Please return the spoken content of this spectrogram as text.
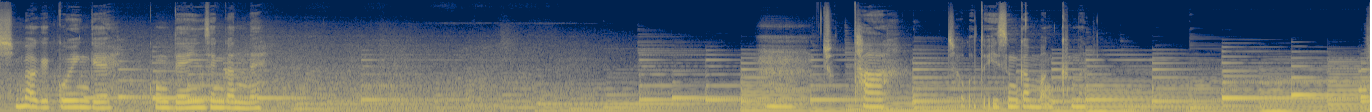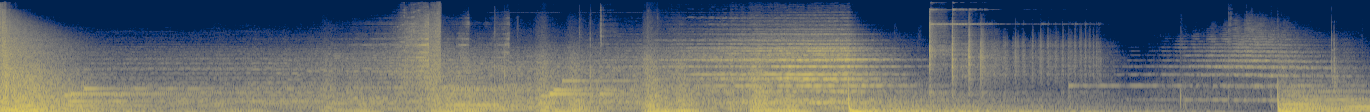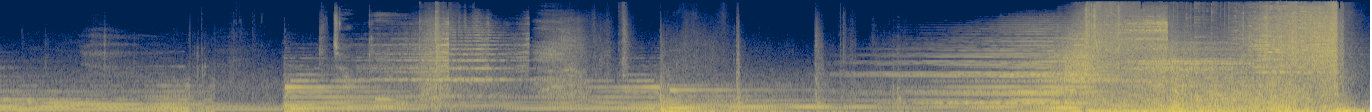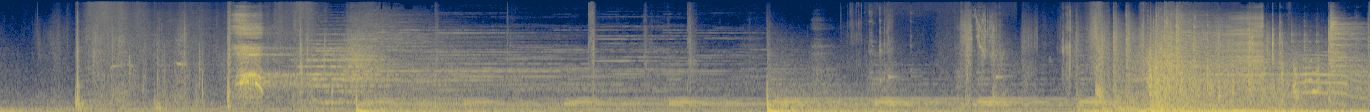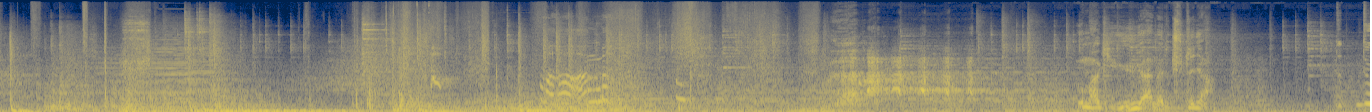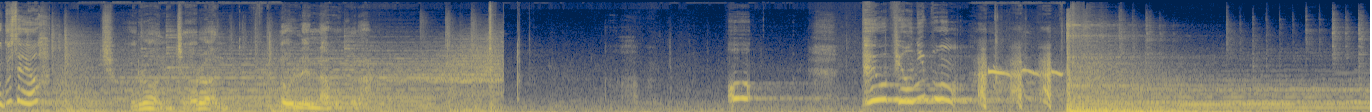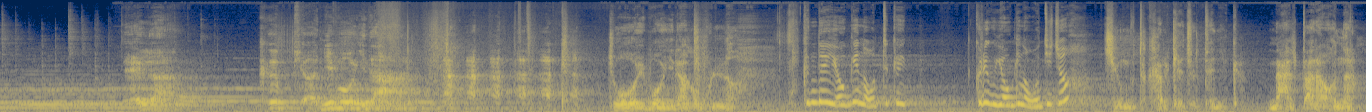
심하게 꼬인 게 꼭 내 인생 같네. 음, 좋다. 적어도 이 순간만큼은. 음악이 유의하는 주제냐? 누구세요? 저런 저런 놀랬나 보구나. 배우 변희봉. 내가 그 변희봉이다. 조이봉이라고 불러. 근데 여긴 어떻게? 그리고 여긴 어디죠? 지금부터 가르쳐 줄 테니까 날 따라오너라.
